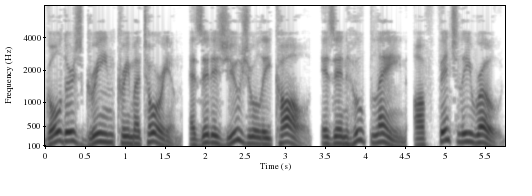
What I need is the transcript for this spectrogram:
Golders Green Crematorium, as it is usually called, is in Hoop Lane, off Finchley Road,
